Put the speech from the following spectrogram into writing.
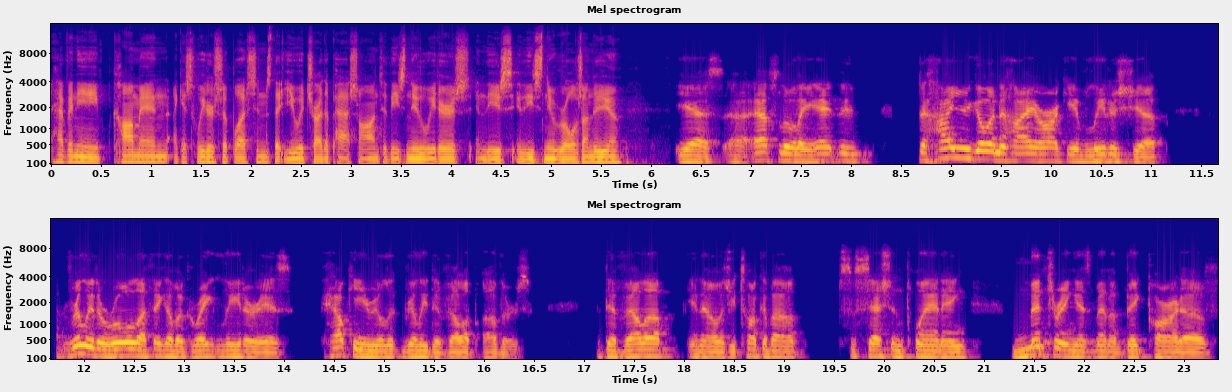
have any common, I guess, leadership lessons that you would try to pass on to these new leaders in these in these new roles under you? Yes, uh, absolutely. The higher you go in the hierarchy of leadership, really the role I think of a great leader is how can you really, really develop others? Develop, you know, as you talk about succession planning, mentoring has been a big part of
